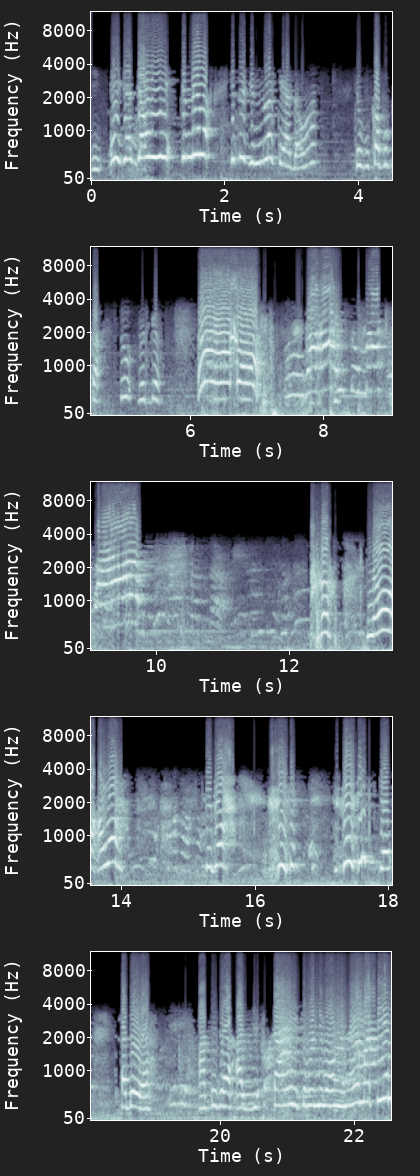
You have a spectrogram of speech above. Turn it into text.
Ji? Eh, jangan jauhi jendela. Itu jendela kayak ada orang. Coba buka buka. Tuh, let's go. Ah! Enggak, itu mata. no, ayah. Sudah. Ada ya. Mati saya aja kali cuma dibohongin. Ayo matiin.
